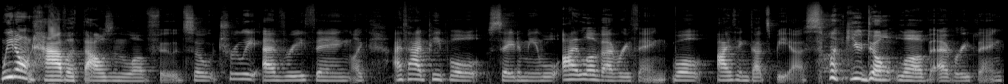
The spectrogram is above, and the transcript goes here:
we don't have a thousand love foods. So truly everything, like I've had people say to me, "Well, I love everything." Well, I think that's BS. like you don't love everything.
